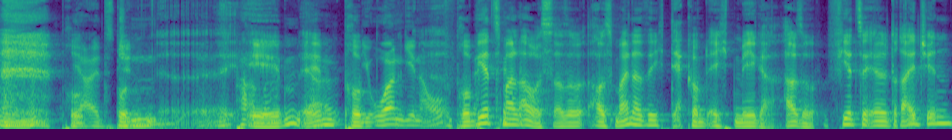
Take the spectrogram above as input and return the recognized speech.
Pro, ja, als Gin. Äh, eben, ja, eben. Pro, die Ohren gehen auf. Probiert's mal aus. Also aus meiner Sicht, der kommt echt mega. Also 4CL 3 Gin,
